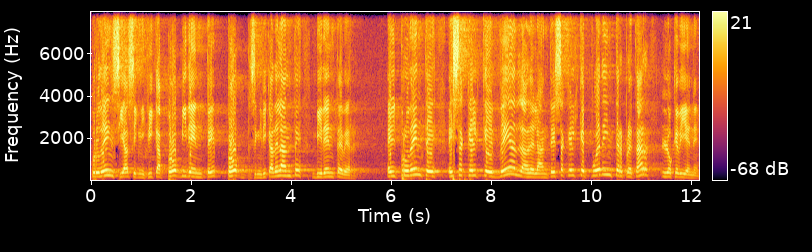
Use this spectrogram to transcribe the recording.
Prudencia significa providente, pro significa adelante, vidente ver. El prudente es aquel que ve adelante, es aquel que puede interpretar lo que viene.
